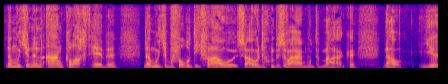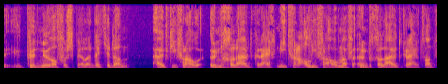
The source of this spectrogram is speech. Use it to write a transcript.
dan moet je een aanklacht hebben... dan moet je bijvoorbeeld die vrouwen zouden dan bezwaar moeten maken. Nou, je kunt nu al voorspellen dat je dan uit die vrouwen een geluid krijgt. Niet van al die vrouwen, maar een geluid krijgt. Want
